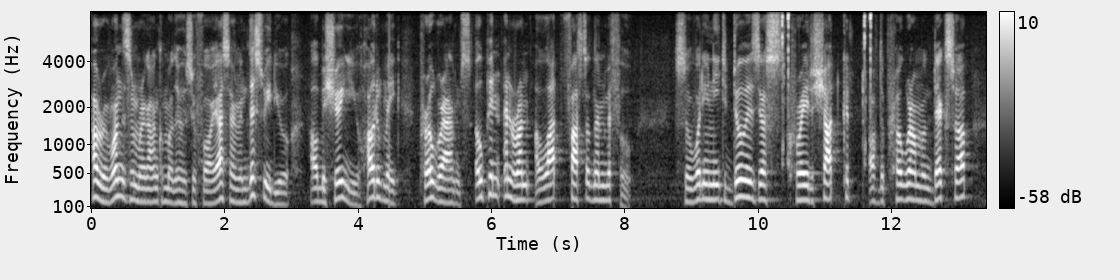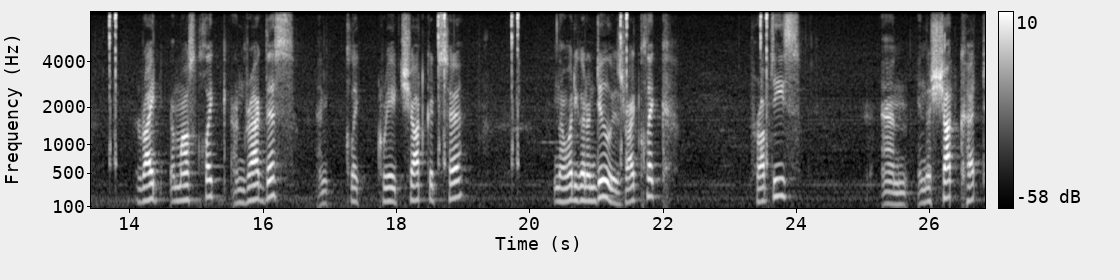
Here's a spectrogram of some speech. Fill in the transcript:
Hi everyone, this is Mrigan Kumadhusufoyas and in this video I'll be showing you how to make programs open and run a lot faster than before. So what you need to do is just create a shortcut of the program on desktop, right a mouse click and drag this and click create shortcuts here. Now what you're gonna do is right click properties and in the shortcut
